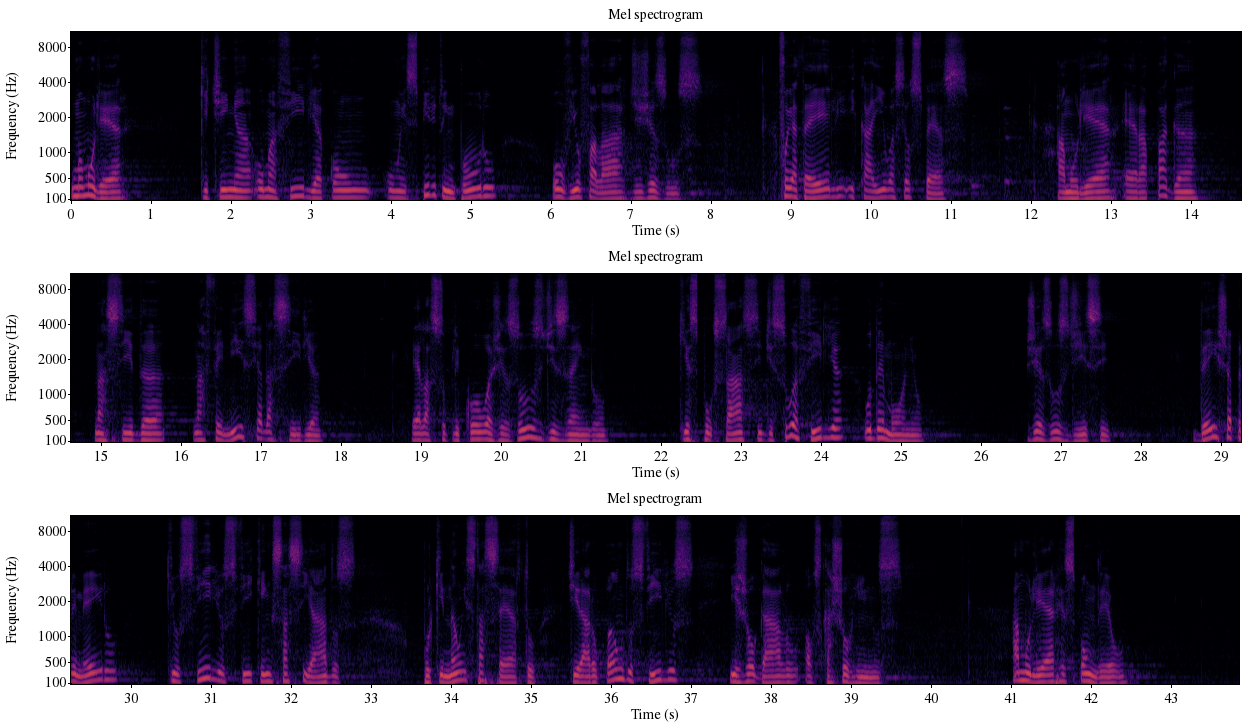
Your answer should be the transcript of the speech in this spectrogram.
Uma mulher que tinha uma filha com um espírito impuro ouviu falar de Jesus. Foi até ele e caiu a seus pés. A mulher era pagã, nascida na Fenícia da Síria. Ela suplicou a Jesus, dizendo que expulsasse de sua filha o demônio. Jesus disse: Deixa primeiro que os filhos fiquem saciados, porque não está certo tirar o pão dos filhos e jogá-lo aos cachorrinhos. A mulher respondeu:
